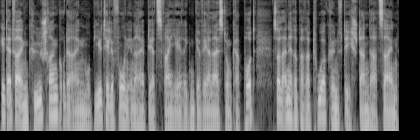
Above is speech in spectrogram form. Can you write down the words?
Geht etwa ein Kühlschrank oder ein Mobiltelefon innerhalb der zweijährigen Gewährleistung kaputt, soll eine Reparatur künftig Standard sein,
